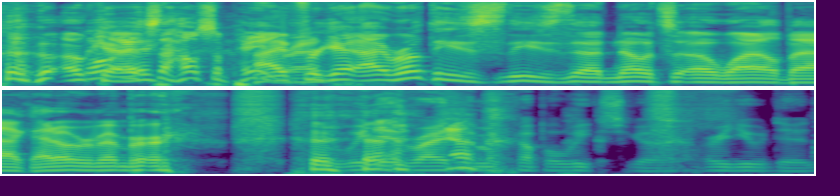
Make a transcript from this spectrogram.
Well, it's the House of Pain. I Brad. forget. I wrote these these uh, notes a while back. I don't remember. We did write them a couple weeks ago, or you did.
